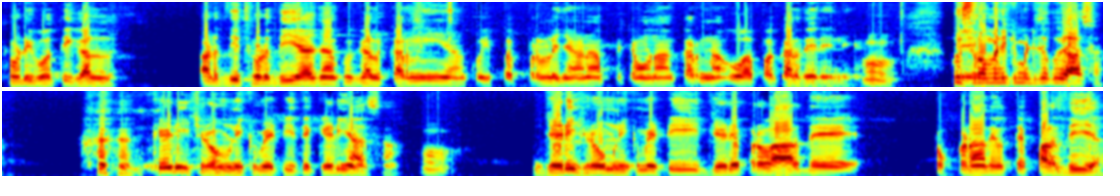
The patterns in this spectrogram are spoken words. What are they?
ਥੋੜੀ ਬਹੁਤੀ ਗੱਲ ਅੜਦੀ ਥੁੜਦੀ ਆ ਜਾਂ ਕੋਈ ਗੱਲ ਕਰਨੀ ਆ ਕੋਈ ਪੇਪਰ ਲਿਜਾਣਾ ਪਹੁੰਚਾਉਣਾ ਕਰਨਾ ਉਹ ਆਪਾਂ ਕਰਦੇ ਰਹਿੰਦੇ ਹੂੰ। ਕੋਈ ਸ਼੍ਰੋਮਣੀ ਕਮੇਟੀ ਤੋਂ ਕੋਈ ਆਸ? ਆ ਕਿਹੜੀ ਸ਼੍ਰੋਮਣੀ ਕਮੇਟੀ ਤੇ ਕਿਹੜੀਆਂ ਆਸਾਂ? ਜਿਹੜੀ ਸ਼੍ਰੋਮਣੀ ਕਮੇਟੀ ਜਿਹੜੇ ਪਰਿਵਾਰ ਦੇ ਟੁਕੜਾਂ ਦੇ ਉੱਤੇ ਪਲਦੀ ਆ।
